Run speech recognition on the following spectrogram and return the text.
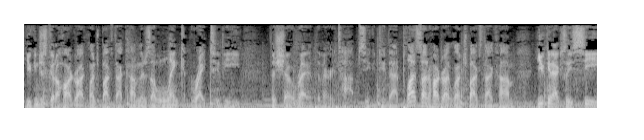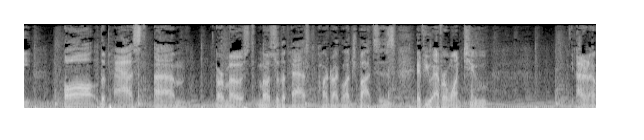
you can just go to hardrocklunchbox.com. There's a link right to the the show right at the very top, so you can do that. Plus, on hardrocklunchbox.com, you can actually see all the past. Um, or most most of the past Hard Rock Lunchboxes. If you ever want to, I don't know,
